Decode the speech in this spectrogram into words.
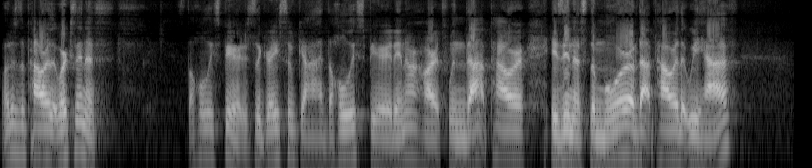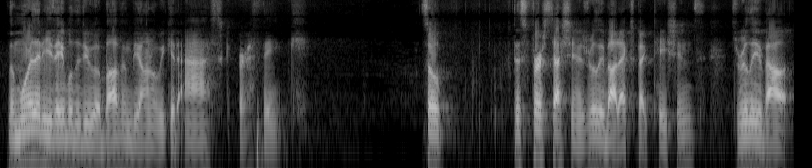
What is the power that works in us? It's the Holy Spirit. It's the grace of God, the Holy Spirit in our hearts. When that power is in us, the more of that power that we have, the more that He's able to do above and beyond what we could ask or think. So, this first session is really about expectations. It's really about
